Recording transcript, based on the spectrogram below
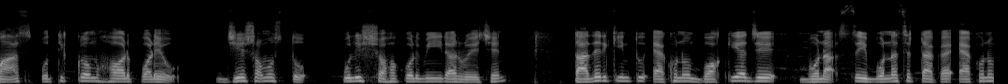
মাস অতিক্রম হওয়ার পরেও যে সমস্ত পুলিশ সহকর্মীরা রয়েছেন, তাদের কিন্তু এখনও বকেয়া যে বোনাস, সেই বোনাসের টাকা এখনও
